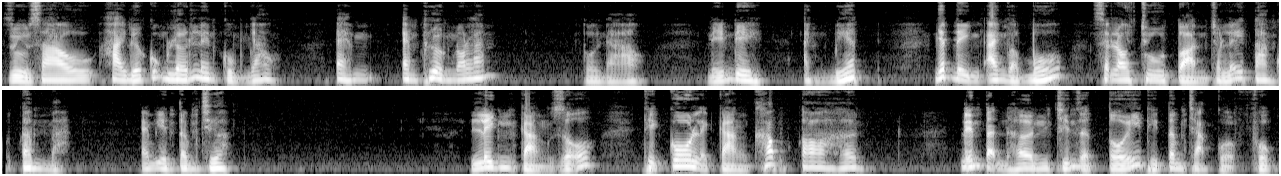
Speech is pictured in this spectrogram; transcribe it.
Dù sao hai đứa cũng lớn lên cùng nhau, em em thương nó lắm." "Thôi nào, nín đi, anh biết, nhất định anh và bố sẽ lo chu toàn cho lễ tang của Tâm mà. Em yên tâm chưa?" Linh càng dỗ thì cô lại càng khóc to hơn. Đến tận hơn 9 giờ tối thì tâm trạng của Phục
